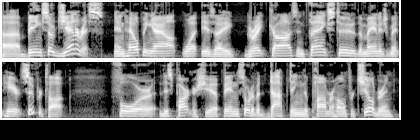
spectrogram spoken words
uh, being so generous in helping out what is a great cause. And thanks to the management here at Super Talk for this partnership and sort of adopting the Palmer Home for Children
